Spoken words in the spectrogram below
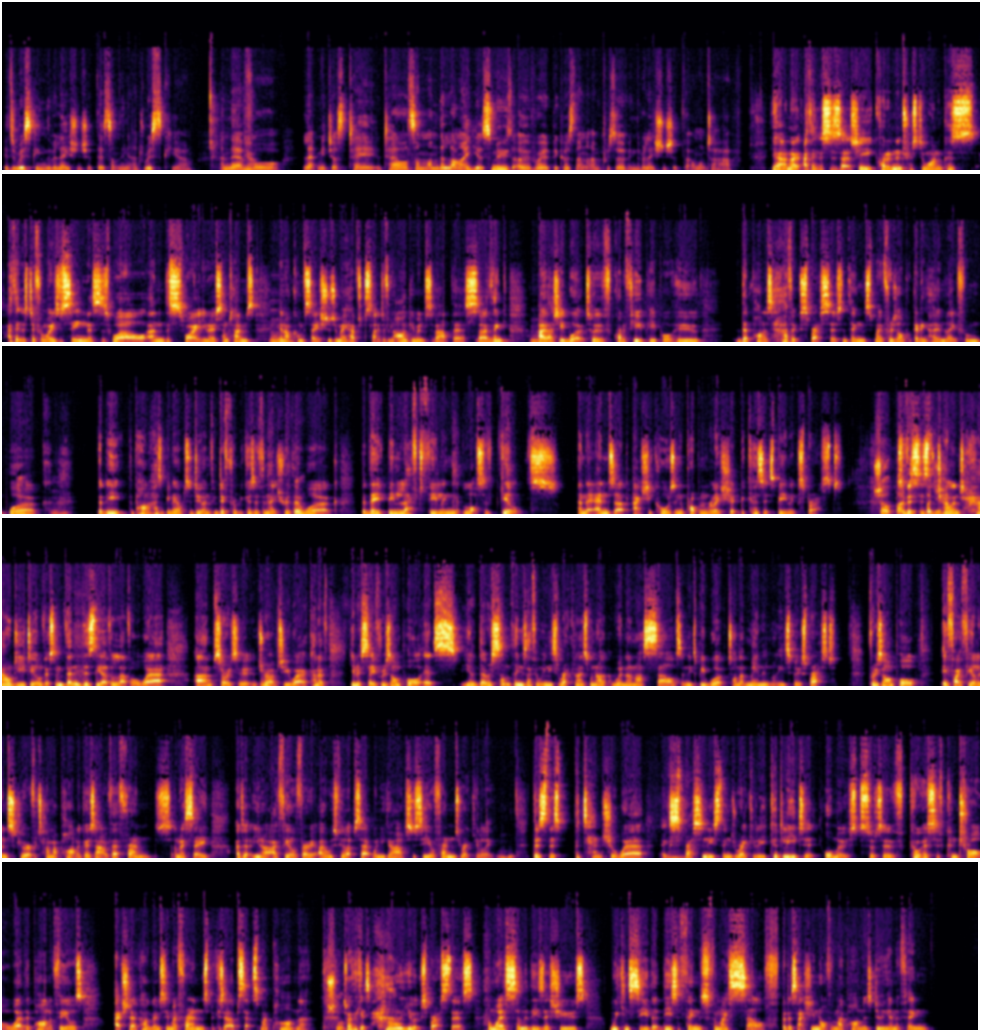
It's risking the relationship. There's something at risk here. And therefore, let me just ta- tell someone the lie here, smooth over it, because then I'm preserving the relationship that I want to have. Yeah, and I, I think this is actually quite an interesting one because I think there's different ways of seeing this as well. And this is why, you know, sometimes in our mm. conversations you may have slightly different arguments about this. So I mm-hmm. think mm-hmm. I've actually worked with quite a few people who their partners have expressed certain things, like, for example, getting home late from mm-hmm. work. But the, the partner hasn't been able to do anything different because of the nature of their hmm. work. But they've been left feeling lots of guilt. And it ends up actually causing a problem relationship because it's been expressed. Sure, but So this is the you can- challenge. How do you deal with this? And then there's the other level where, um, sorry to interrupt Mm. you, where kind of you know, say for example, it's you know there are some things I think we need to recognise when within ourselves that need to be worked on that may not need to be expressed. For example, if I feel insecure every time my partner goes out with their friends, and I say, I don't, you know, I feel very, I always feel upset when you go out and see your friends regularly. Mm-hmm. There's this potential where mm-hmm. expressing these things regularly could lead to almost sort of coercive control, where the partner feels, actually, I can't go and see my friends because it upsets my partner. Sure. So I think it's how you express this, and where some of these issues we can see that these are things for myself, but it's actually not that my partner's doing anything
